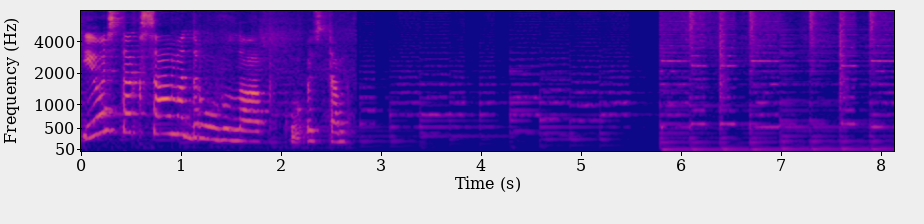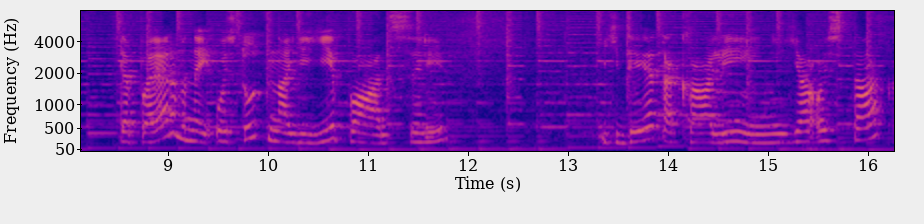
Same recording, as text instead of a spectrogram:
І ось так само другу лапку. Ось там. Тепер в неї ось тут на її панцирі йде така лінія, ось так.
